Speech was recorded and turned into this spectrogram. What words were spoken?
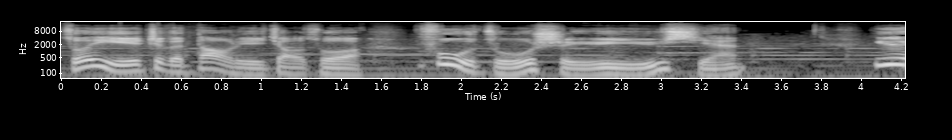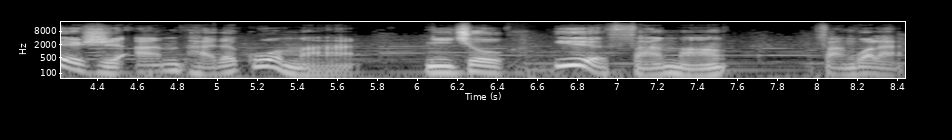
所以这个道理叫做“富足始于余闲”，越是安排的过满，你就越繁忙。反过来，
